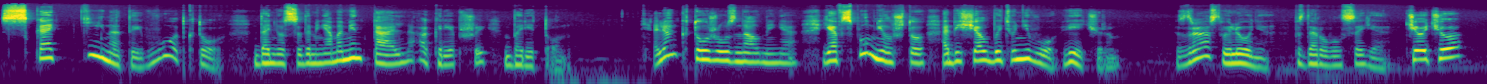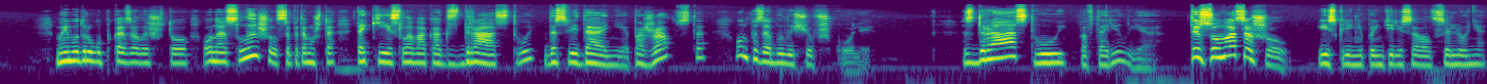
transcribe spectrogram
«Скотина ты! Вот кто!» — донесся до меня моментально окрепший баритон. Ленька тоже узнал меня. Я вспомнил, что обещал быть у него вечером. «Здравствуй, Леня», — поздоровался я. «Чё-чё?» Моему другу показалось, что он ослышался, потому что такие слова, как «здравствуй», «до свидания», «пожалуйста» он позабыл еще в школе. «Здравствуй», — повторил я. «Ты с ума сошел?» — искренне поинтересовался Леня.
